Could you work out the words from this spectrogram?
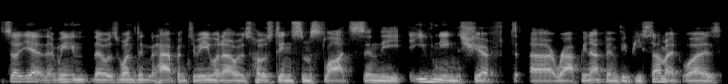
So yeah, I mean, that was one thing that happened to me when I was hosting some slots in the evening shift, uh, wrapping up MVP Summit. Was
